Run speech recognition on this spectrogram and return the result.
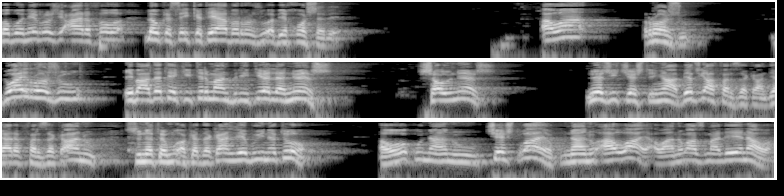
بە بۆنەی ڕۆژی عرفەوە لەو کەسەی کە تیا بە ڕۆژوو ئەبێ خۆشە بێ ئەوە ڕۆژوو دوای ڕۆژوو عیبادەتێکی ترمان بریتە لە نوێش شەو نوێش نوێژی چێشتنگا بێجگا فەرزەکان دیارە فەرزەکان و سونەتە موەکەدەکان لێ بووینە تۆ ئەوەکو نان و چێشت وایە و نان و ئاوایە ئەوانە وازمان لێ ناوە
